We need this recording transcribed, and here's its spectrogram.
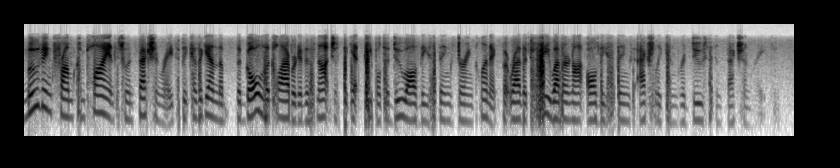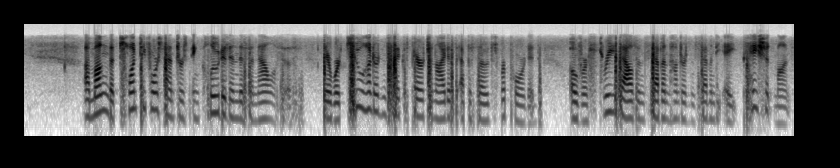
Moving from compliance to infection rates because again the, the goal of the collaborative is not just to get people to do all these things during clinic but rather to see whether or not all these things actually can reduce infection rates. Among the 24 centers included in this analysis there were 206 peritonitis episodes reported over 3,778 patient months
